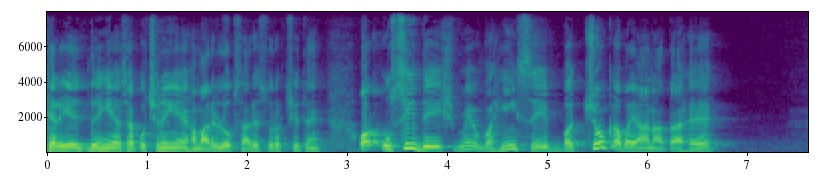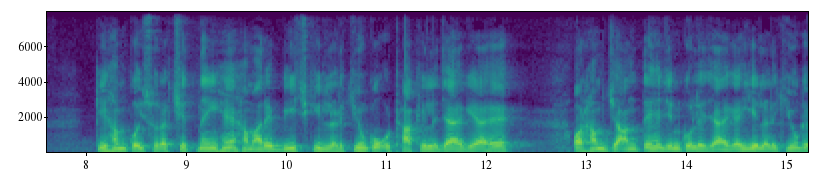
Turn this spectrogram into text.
कह रही है, नहीं, ऐसा कुछ नहीं है, हमारे लोग सारे सुरक्षित हैं। और उसी देश में वहीं से बच्चों का बयान आता है कि हम कोई सुरक्षित नहीं हैं, हमारे बीच की लड़कियों को उठा के ले जाया गया है और हम जानते हैं जिनको ले जाया गया ये लड़कियों के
